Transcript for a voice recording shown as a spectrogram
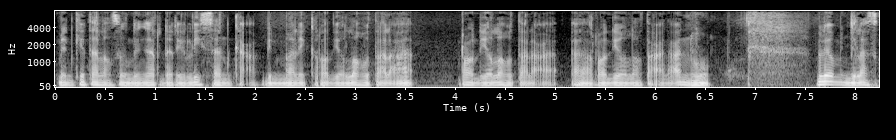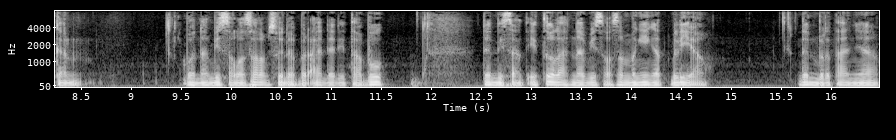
dan kita langsung dengar dari lisan Ka'ab bin Malik radhiyallahu taala radhiyallahu taala uh, radhiyallahu taala anhu. Beliau menjelaskan bahwa Nabi SAW sudah berada di Tabuk dan di saat itulah Nabi SAW mengingat beliau dan bertanya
